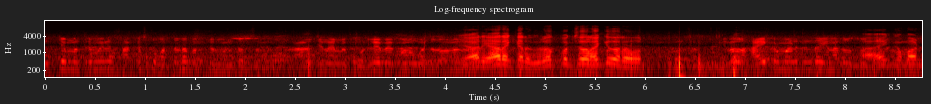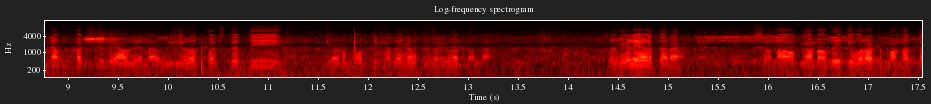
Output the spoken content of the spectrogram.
ಮುಖ್ಯಮಂತ್ರಿ ಮೇಲೆ ಸಾಕಷ್ಟು ಒತ್ತಡ ರಾಜೀನಾಮೆ ಕೊಡಲೇಬೇಕು ಯಾರು ಯಾರು ಹಾಕ್ಯಾರ? ವಿರೋಧ ಪಕ್ಷದವ್ರು ಹಾಕಿದಾರೆ ಅವರು. ಏನಾದರೂ ಹೈಕಮಾಂಡ್ದಿಂದ ಏನಾದರೂ ಸೂಚನೆ ಹೈಕಮಾಂಡ್ ನಮ್ಮ ಪಕ್ಷದಿಂದ ಯಾವುದೂ ಇಲ್ಲ. ಅದು ವಿರೋಧ ಪಕ್ಷದಲ್ಲಿ ಎರಡು ಮೂರು ತಿಂಗಳಿಂದ ಹೇಳ್ತಿದ್ದಾರೆ ಇವತ್ತಲ್ಲ. ಸೊ ಹೇಳಿ ಹೇಳ್ತಾರೆ? ಸೊ ನಾವು ಕಾನೂನು ರೀತಿ ಹೋರಾಟ ಮಾಡೋಂಥ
